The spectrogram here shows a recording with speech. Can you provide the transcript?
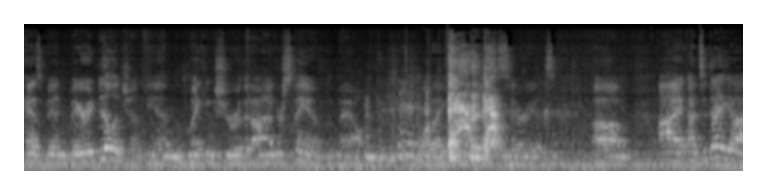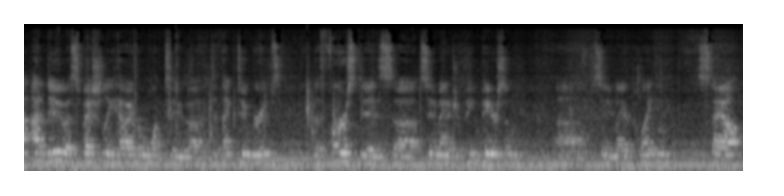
has been very diligent in making sure that I understand now what a family justice. Um, I, uh, today, I, I do especially, however, want to, uh, to thank two groups. The first is, uh, City Manager Pete Peterson, uh, City Mayor Clayton Stout,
